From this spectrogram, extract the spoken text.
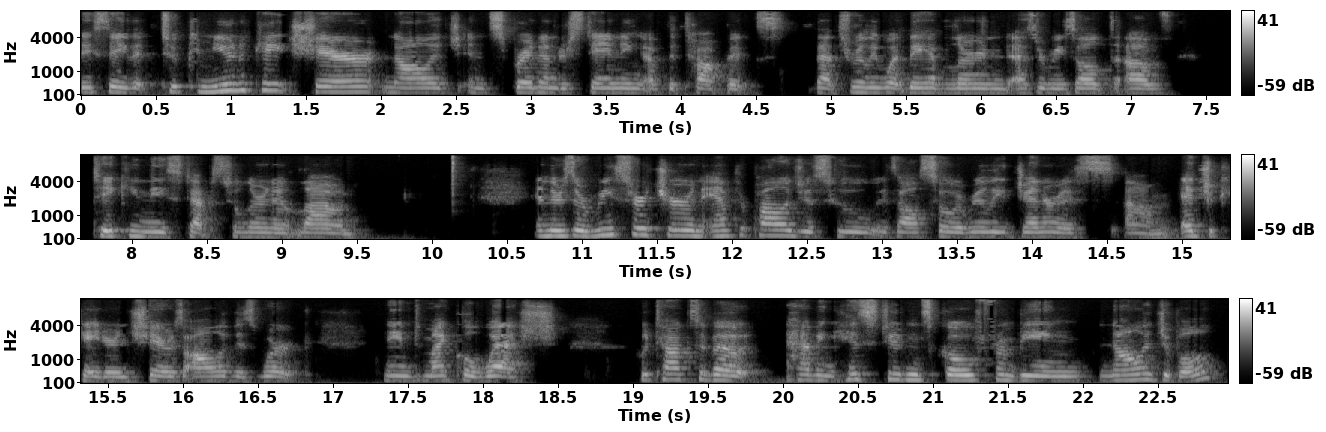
they say that to communicate, share knowledge and spread understanding of the topics. That's really what they have learned as a result of taking these steps to learn out loud. And there's a researcher and anthropologist who is also a really generous um, educator and shares all of his work named Michael Wesch, who talks about having his students go from being knowledgeable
